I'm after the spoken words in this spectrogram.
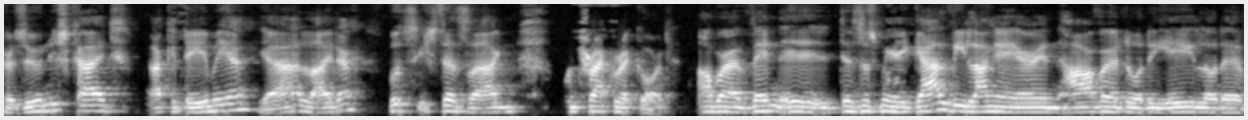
Persönlichkeit, Akademie, ja, leider muss ich das sagen, und Track Record. Aber wenn, äh, das ist mir egal, wie lange er in Harvard oder Yale oder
